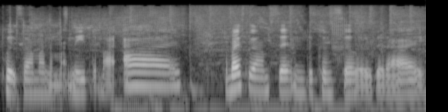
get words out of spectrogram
put some underneath my eyes. So basically I'm setting the concealer that I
